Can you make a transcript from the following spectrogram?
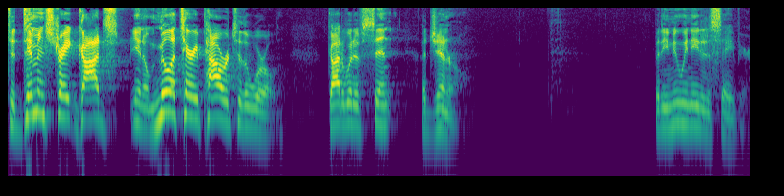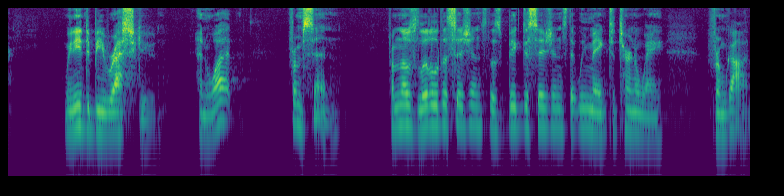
to demonstrate God's you know, military power to the world, God would have sent a general. But he knew we needed a Savior. We need to be rescued. And what? From sin. From those little decisions, those big decisions that we make to turn away from God.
